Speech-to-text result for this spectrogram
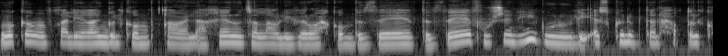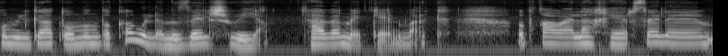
وما بقى لي غير نقول لكم بقاو على خير وتهلاو لي في روحكم بزاف بزاف. واش نهي قولوا لي est-ce que نبدا نحط لكم الكاطو من دوكا ولا مازال شوية؟ هذا ما كان برك. بقاو على خير. سلام.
